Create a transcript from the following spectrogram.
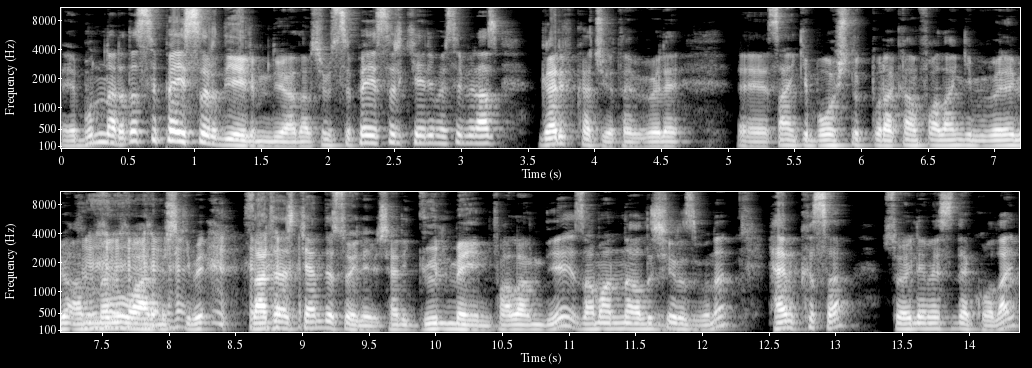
E, bunlara da spacer diyelim diyor adam. Şimdi spacer kelimesi biraz garip kaçıyor tabii böyle e, sanki boşluk bırakan falan gibi böyle bir anlamı varmış gibi. Zaten kendi de söylemiş hani gülmeyin falan diye. Zamanla alışırız buna. Hem kısa söylemesi de kolay.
